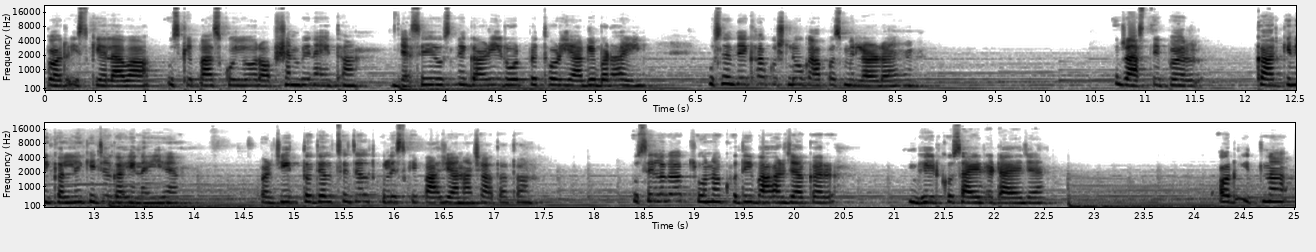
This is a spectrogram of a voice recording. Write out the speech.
पर इसके अलावा उसके पास कोई और ऑप्शन भी नहीं था। जैसे ही उसने गाड़ी रोड पर थोड़ी आगे बढ़ाई, उसने देखा कुछ लोग आपस में लड़ रहे हैं। रास्ते पर कार के निकलने की जगह ही नहीं है, पर जीत तो जल्द से जल्द पुलिस के पास जाना चाहता था। उसे लगा क्यों ना खुद ही बाहर जाकर भीड़ को साइड हटाया जाए। और इतना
